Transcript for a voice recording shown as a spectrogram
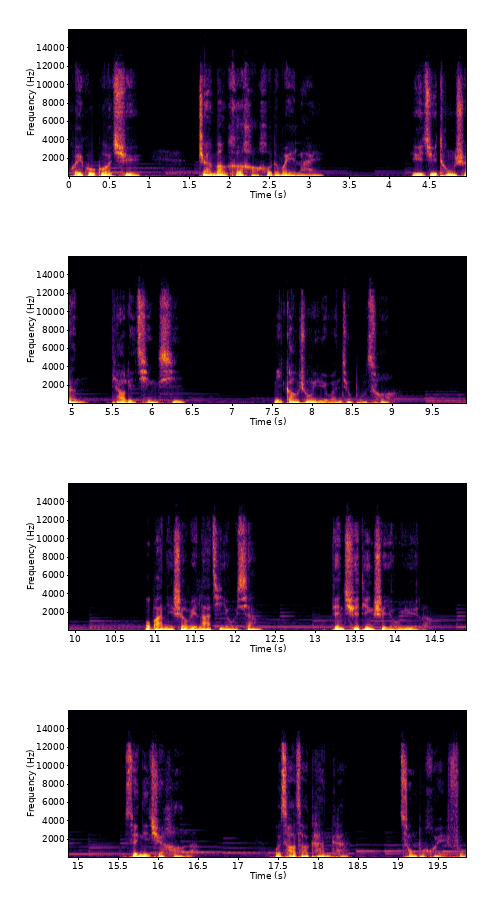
回顾过去，展望和好后的未来。语句通顺，条理清晰。你高中语文就不错。我把你设为垃圾邮箱，点确定时犹豫了，随你去好了。我草草看看，从不回复。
